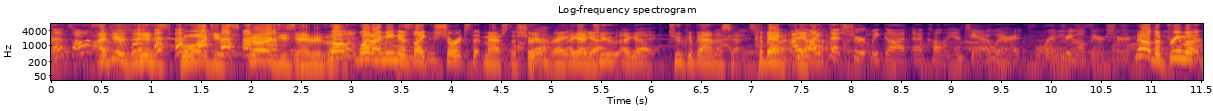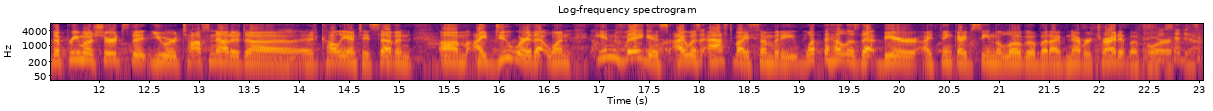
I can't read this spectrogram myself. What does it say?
That's awesome. I do. It's gorgeous, gorgeous, everybody. Well, what I mean is like shorts that match the shirt, yeah, right? I got Yeah. two. I got two cabana sets. Cabana. I yeah. like that shirt we got at Caliente. I wear it. The Primo Beer shirt. No, the primo the primo shirts that you were tossing out at uh, at Caliente Seven. Um, I do wear that one in Vegas. I was asked by somebody, "What the hell is that beer?" I think I've seen the logo, but I've never tried it You before. said it's a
